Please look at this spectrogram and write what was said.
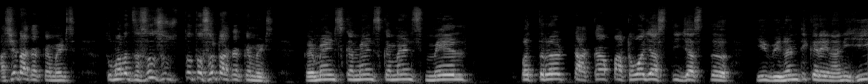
असे टाका कमेंट्स. तुम्हाला जसं सुचतं तसं टाका comments. Comments comments comments mail पत्र टाका पाठवा जास्तीत जास्त. ही विनंती करेन आणि ही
